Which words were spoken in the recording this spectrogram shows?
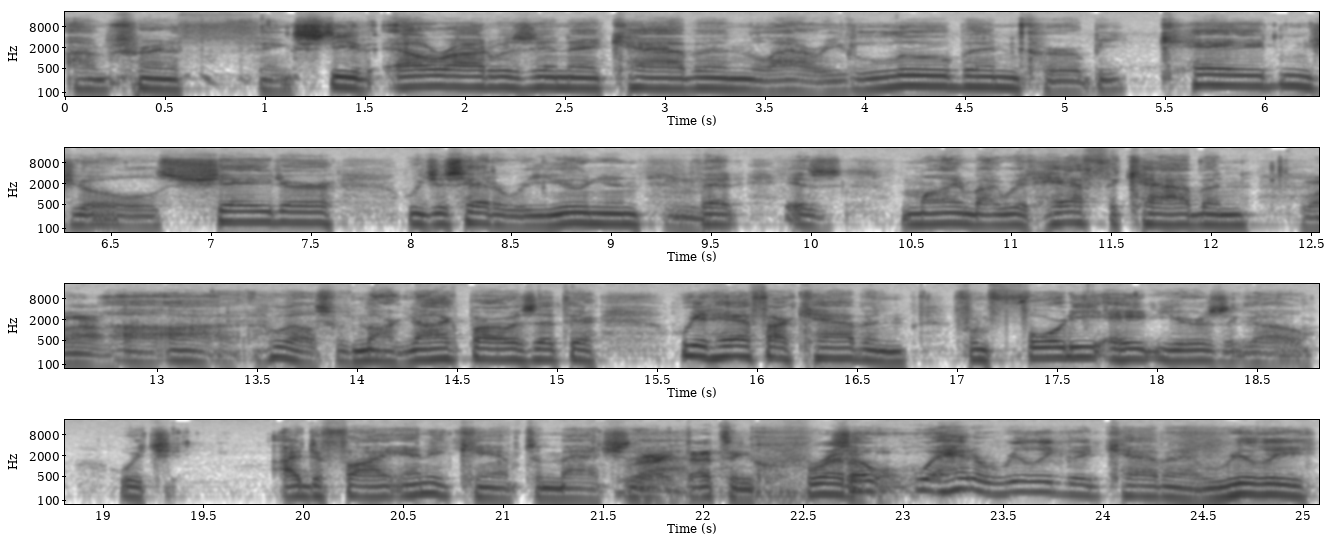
I'm trying to think. Steve Elrod was in that cabin. Larry Lubin, Kirby Caden, Joel Shader. We just had a reunion that is mine by. We had half the cabin. Wow. Uh, who else? Mark Nachbar was up there. We had half our cabin from 48 years ago, which I defy any camp to match that. right. That's incredible. So we had a really good cabin really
